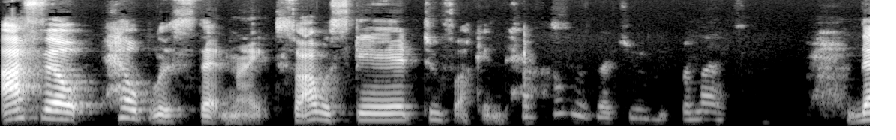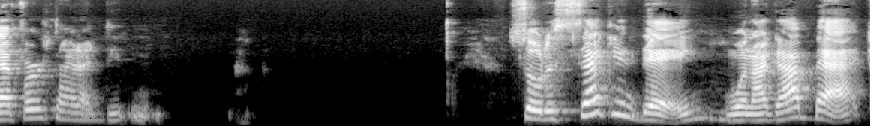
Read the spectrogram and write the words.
I felt helpless that night, so I was scared to fucking death. How was that you relaxed? That first night I didn't. So the second day, mm-hmm. when I got back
